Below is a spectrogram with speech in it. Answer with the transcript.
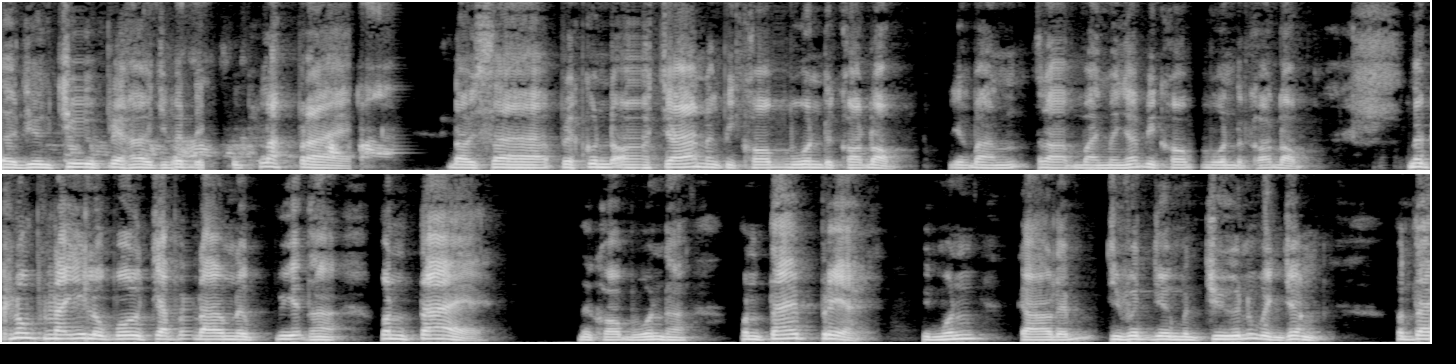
ដែលយើងជឿព្រះហើយជីវិតដែលផ្លាស់ប្រែដោយសារព្រះគុណដ៏អស្ចារ្យនិងពីខ4ទៅខ10 យើងបានស្ដាប់បាញ់មិញហើយពីខ4ទៅខ10នៅក្នុងផ្នែកនេះលោកពលចាប់ដើមនៅពាក្យថាប៉ុន្តែនៅខ4ថាប៉ុន្តែព្រះពីមុនកាលដែលជីវិតយើងមិនជឿនោះវាអញ្ចឹងប៉ុន្តែ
